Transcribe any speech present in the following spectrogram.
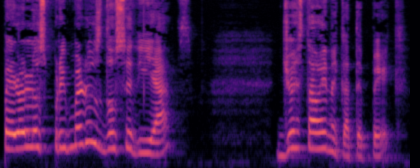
pero los primeros 12 días yo estaba en Ecatepec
